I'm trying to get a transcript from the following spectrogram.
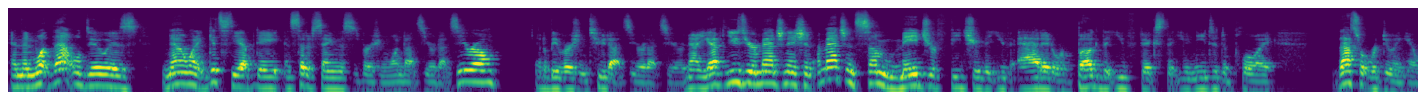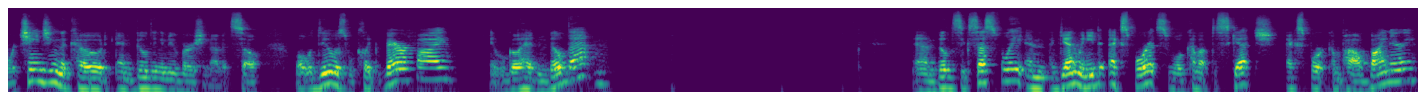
And then what that will do is now when it gets the update, instead of saying this is version 1.0.0, it'll be version 2.0.0. Now you have to use your imagination. Imagine some major feature that you've added or bug that you've fixed that you need to deploy. That's what we're doing here. We're changing the code and building a new version of it. So what we'll do is we'll click verify. It will go ahead and build that and build successfully. And again, we need to export it. So we'll come up to Sketch, Export Compiled Binary.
